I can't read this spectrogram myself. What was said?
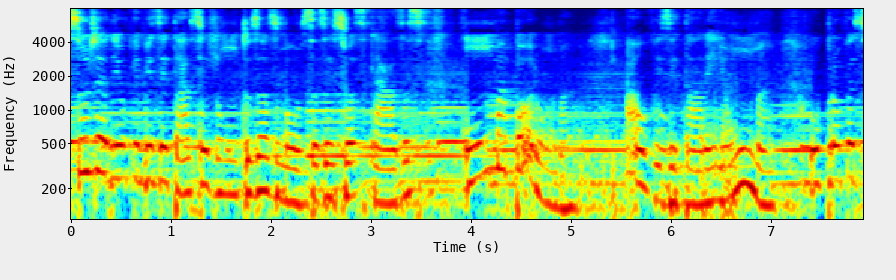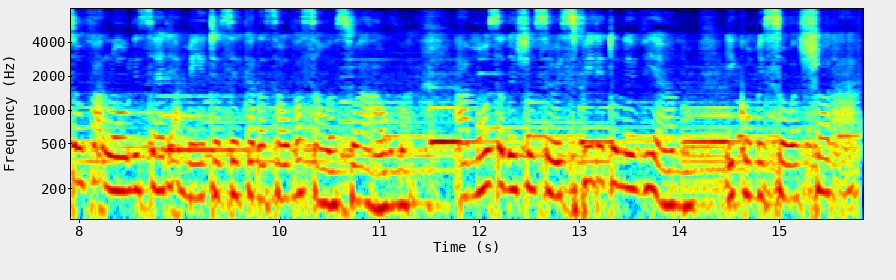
sugeriu que visitasse juntos as moças em suas casas, uma por uma. Ao visitarem uma, o professor falou-lhe seriamente acerca da salvação da sua alma. A moça deixou seu espírito leviano e começou a chorar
